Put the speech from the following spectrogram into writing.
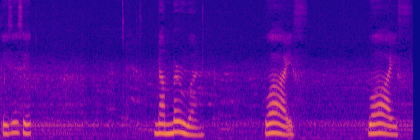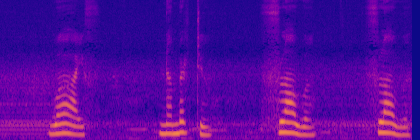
this is it. Number one, wife, wife, wife. Number two, flower, flower,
